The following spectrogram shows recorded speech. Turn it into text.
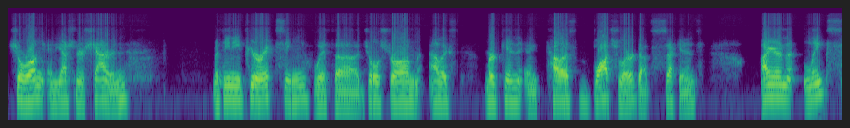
Schuring, and Yasser Shahin. Manthey PureRxcing with uh, Joel Sturm, Alex Merkin, and Klaus Bachler got second. Iron Lynx,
